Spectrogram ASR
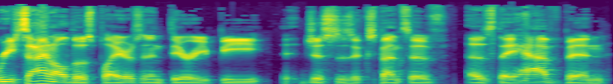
re sign all those players and, in theory, be just as expensive as they have been.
